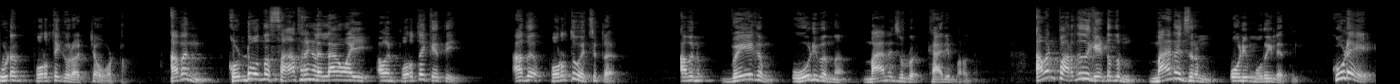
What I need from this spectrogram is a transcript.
ഉടൻ പുറത്തേക്ക് ഒരു ഒറ്റ ഓട്ടം. അവൻ കൊണ്ടുവന്ന സാധനങ്ങളെല്ലാമായി അവൻ പുറത്തേക്കെത്തി. അത് പുറത്തു വച്ചിട്ട് അവൻ വേഗം ഓടി വന്ന് മാനേജറോട് കാര്യം പറഞ്ഞു. അവൻ പറഞ്ഞത് കേട്ടതും മാനേജറും ഓടി മുറിയിലെത്തി. കൂടെ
